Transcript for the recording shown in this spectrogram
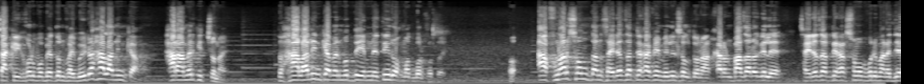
চাকরি করব, বেতন পাইবো, এটা হালাল ইনকাম হারামের কিচ্ছু নাই। তো হালাল ইনকামের মধ্যে এমনিতেই রহমত বরকত হয়। আপনার সন্তান চার হাজার টাকা ফ্যামিলি চলতো না, কারণ বাজারও গেলে চার হাজার টাকার সম পরিমাণে যে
